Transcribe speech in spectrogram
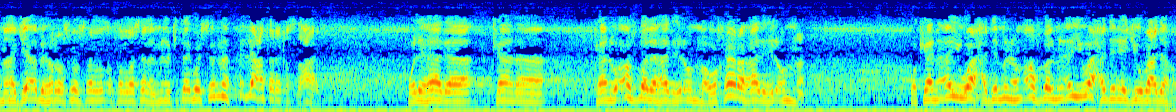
ما جاء به الرسول صلى الله عليه وسلم من الكتاب والسنة إلا عن طريق الصحابة. ولهذا كان كانوا أفضل هذه الأمة وخير هذه الأمة. وكان أي واحد منهم أفضل من أي واحد يجيء بعدهم.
